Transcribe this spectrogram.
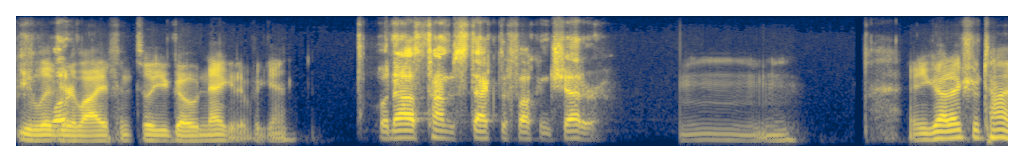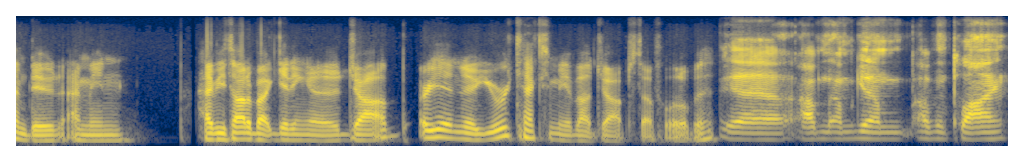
you live your life until you go negative again. well now it's time to stack the fucking cheddar. Mm. And you got extra time, dude. I mean, have you thought about getting a job? Or yeah, no, you were texting me about job stuff a little bit. Yeah, I'm I'm getting I'm applying.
